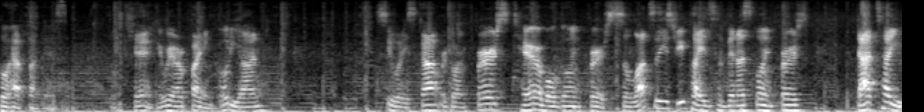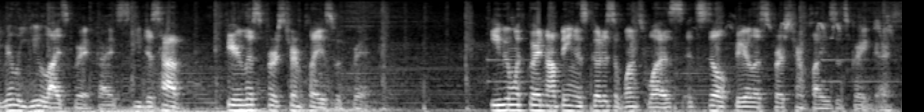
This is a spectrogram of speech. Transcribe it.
Go have fun, guys. Okay, here we are fighting Odion. see what he's got. We're going first. Terrible going first. So lots of these replays have been us going first that's how you really utilize grit, guys. You just have fearless first turn plays with grit. Even with grit not being as good as it once was, it's still fearless first turn plays. It's great, guys.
